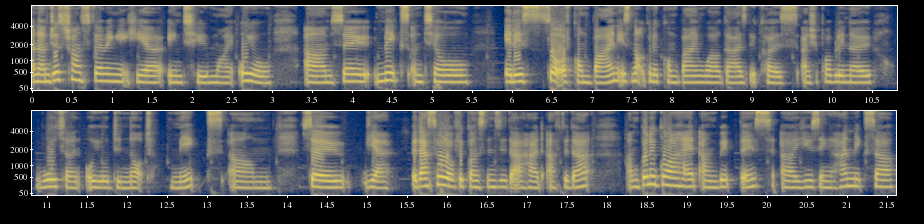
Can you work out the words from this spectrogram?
and i'm just transferring it here into my oil um, so mix until it is sort of combined. It's not going to combine well guys because as you probably know water and oil do not mix. Um so yeah but that's sort of the consistency that i had after that. I'm going to go ahead and whip this uh, using a hand mixer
